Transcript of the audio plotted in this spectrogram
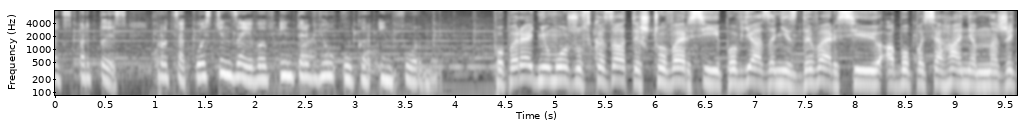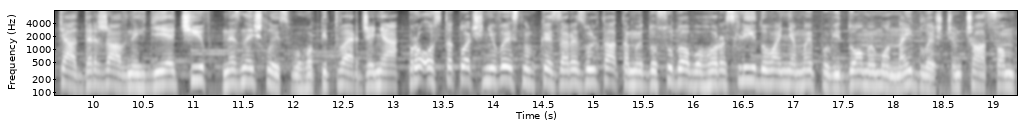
експертиз. Про це Костін заявив інтерв'ю Укрінформу. Попередньо можу сказати, що версії, пов'язані з диверсією або посяганням на життя державних діячів, не знайшли свого підтвердження. Про остаточні висновки за результатами досудового розслідування ми повідомимо найближчим часом.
